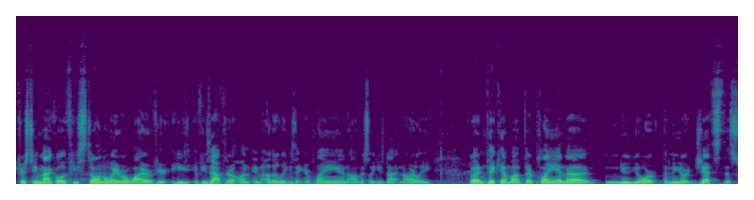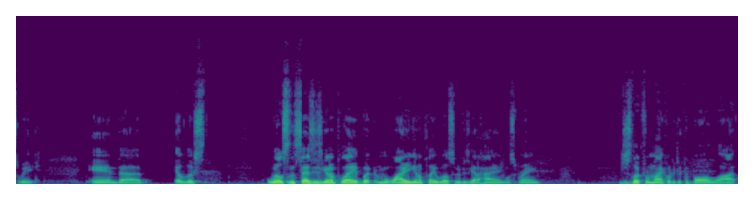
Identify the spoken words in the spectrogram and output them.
Christine Michael, if he's still on the waiver wire, if you're if he's out there on in other leagues that you're playing in, obviously he's not in our league. Go ahead and pick him up. They're playing uh, New York, the New York Jets this week, and uh, it looks. Wilson says he's going to play, but I mean, why are you going to play Wilson if he's got a high ankle sprain? Just look for Michael to get the ball a lot.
